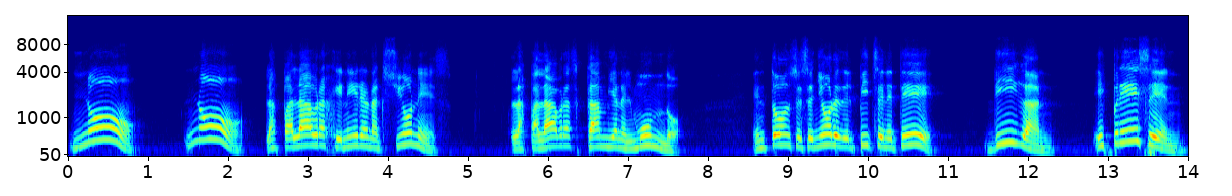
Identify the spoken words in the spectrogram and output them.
No, no. Las palabras generan acciones. Las palabras cambian el mundo. Entonces, señores del PIT-CNT, digan, expresen,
